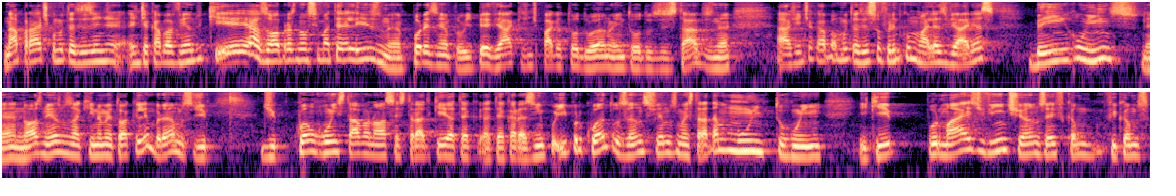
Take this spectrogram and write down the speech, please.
na prática, muitas vezes a gente, a gente, acaba vendo que as obras não se materializam. Né? Por exemplo, o IPVA, que a gente paga todo ano em todos os estados, né? a gente acaba muitas vezes sofrendo com malhas viárias bem ruins. Né? Nós mesmos aqui no Metoque lembramos de de quão ruim estava a nossa estrada aqui até, até Carazinho e por quantos anos tivemos uma estrada muito ruim e que por mais de 20 anos aí ficamos, ficamos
